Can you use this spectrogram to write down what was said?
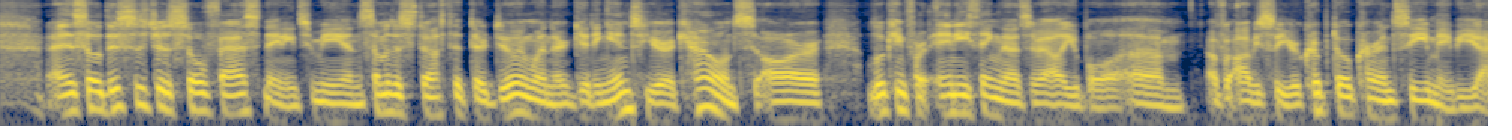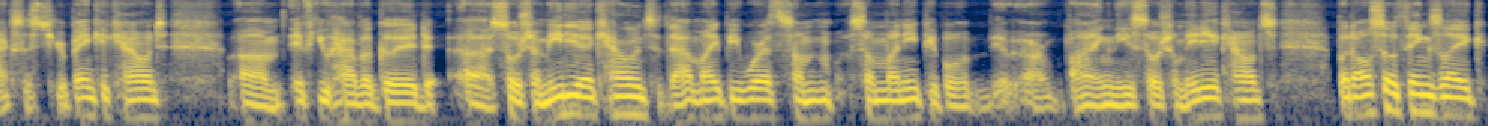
and so this is just so fascinating to me. And some of the stuff that they're doing when they're getting into your accounts are looking for anything that's valuable. Um, obviously, your cryptocurrency, maybe access to your bank account. Um, if you have a good uh, social media account, that might be worth some some money. People are buying these social media accounts, but also things like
